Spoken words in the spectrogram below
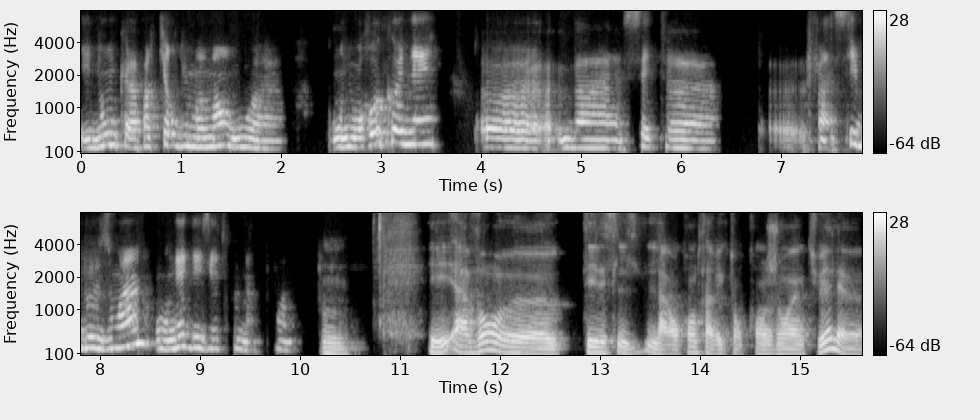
Et donc, à partir du moment où on nous reconnaît ben, ces besoins, on est des êtres humains. Mmh. Et avant euh, la rencontre avec ton conjoint actuel, euh,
